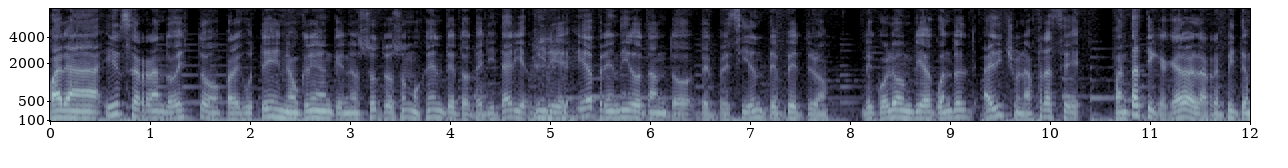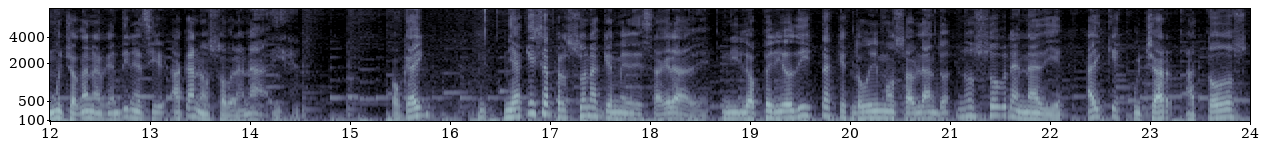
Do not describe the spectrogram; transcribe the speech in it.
Para ir cerrando esto, para que ustedes no crean que nosotros somos gente totalitaria, mire, he aprendido tanto del presidente Petro de Colombia, cuando él ha dicho una frase fantástica que ahora la repite mucho acá en Argentina, es decir, acá no sobra nadie. ¿Ok? Ni aquella persona que me desagrade, ni los periodistas que estuvimos hablando, no sobra nadie. Hay que escuchar a todos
